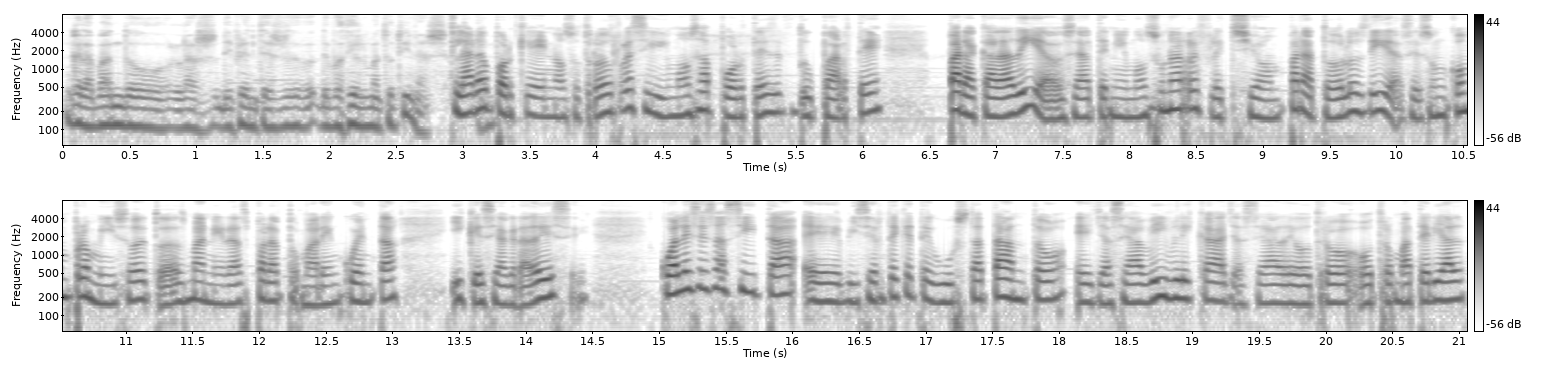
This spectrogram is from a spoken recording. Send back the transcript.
grabando las diferentes devociones matutinas. Claro, porque nosotros recibimos aportes de tu parte para cada día, o sea, tenemos una reflexión para todos los días, es un compromiso de todas maneras para tomar en cuenta y que se agradece. ¿Cuál es esa cita, eh, Vicente, que te gusta tanto, eh, ya sea bíblica, ya sea de otro, otro material,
